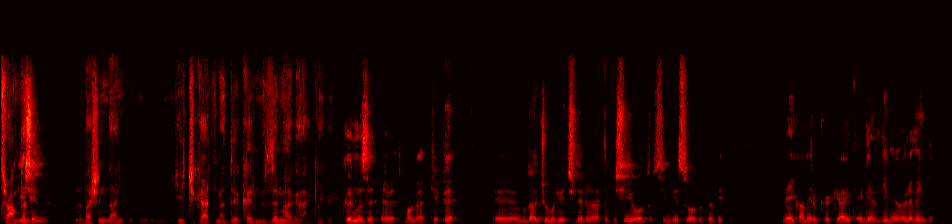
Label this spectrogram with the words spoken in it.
Trump'ın başından hiç çıkartmadığı kırmızı maga kepi. Kırmızı, evet maga kepi. E, bu da Cumhuriyetçilerin artık bir şeyi oldu, simgesi oldu tabii. Make America Great Again değil mi? Öyle miydi?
